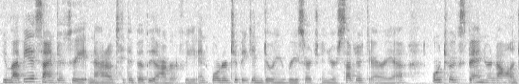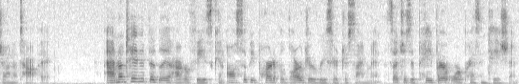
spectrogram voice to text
You might be assigned to create an annotated bibliography in order to begin doing research in your subject area or to expand your knowledge on a topic. Annotated bibliographies can also be part of a larger research assignment, such as a paper or presentation.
